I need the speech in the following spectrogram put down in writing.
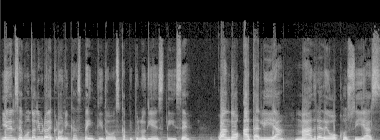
Y en el segundo libro de Crónicas 22, capítulo 10 dice, Cuando Atalía, madre de Ocosías,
